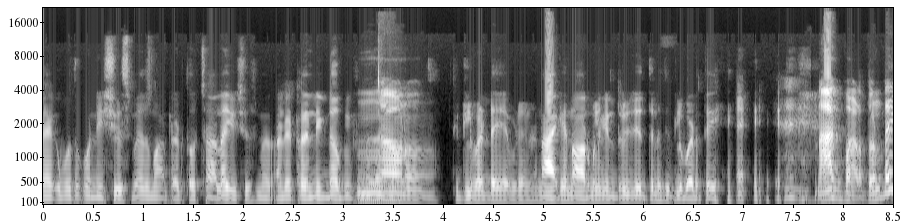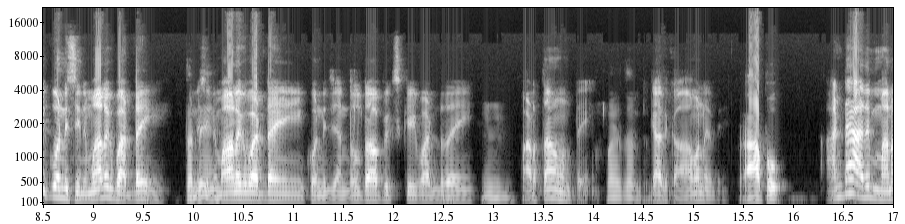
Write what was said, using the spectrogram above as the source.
లేకపోతే కొన్ని ఇష్యూస్ మీద మాట్లాడతావు చాలా ఇష్యూస్ మీద అంటే ట్రెండింగ్ టాపిక్స్ అవును తిట్లు పడ్డాయి ఎప్పుడైనా నాకే నార్మల్గా ఇంటర్వ్యూ చేస్తేనే తిట్లు పడతాయి నాకు పడుతుంటాయి కొన్ని సినిమాలకు పడ్డాయి కొన్ని సినిమాలకు పడ్డాయి కొన్ని జనరల్ టాపిక్స్ కి పడ్డాయి పడతా ఉంటాయి అది కామన్ అది ఆపు అంటే అది మన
